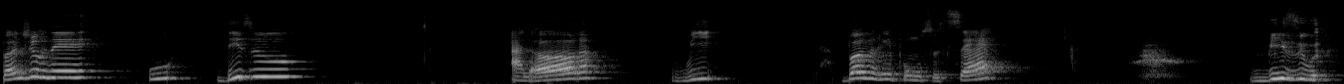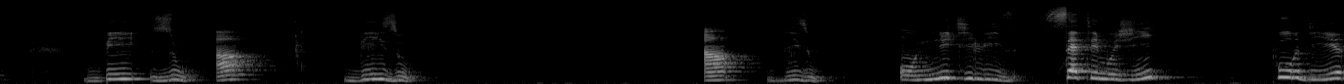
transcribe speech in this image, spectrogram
bonne journée ou bisous? Alors, oui, la bonne réponse c'est bisous. Bisous. Un bisou. Un bisou on utilise cet emoji pour dire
